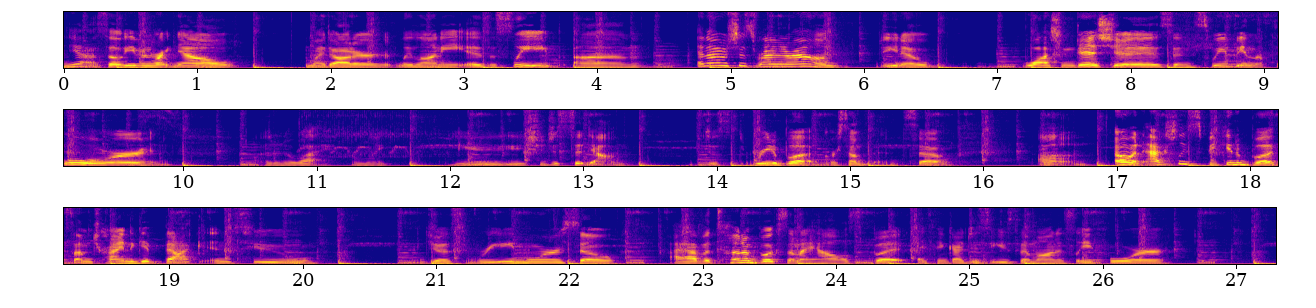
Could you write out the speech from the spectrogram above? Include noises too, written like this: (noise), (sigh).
yeah, so even right now, my daughter Leilani is asleep, um, and I was just running around, you know, washing dishes and sweeping the floor, and I don't know why. I'm like, you you should just sit down, just read a book or something. So, um, oh, and actually, speaking of books, I'm trying to get back into just reading more. So I have a ton of books in my house, but I think I just use them honestly for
